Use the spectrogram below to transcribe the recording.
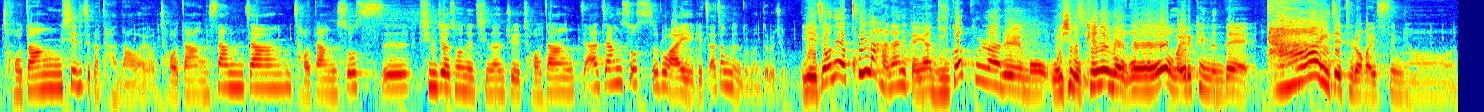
저당 시리즈가 다 나와요. 저당 쌈장, 저당 소스, 심지어 저는 지난주에 저당 짜장 소스로 아이에게 짜장면도 만들어줬고 예전에 콜라 하나니까 야 누가 콜라를 뭐 55캔을 먹어 막 이렇게 했는데 다 이제 들어가 있으면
